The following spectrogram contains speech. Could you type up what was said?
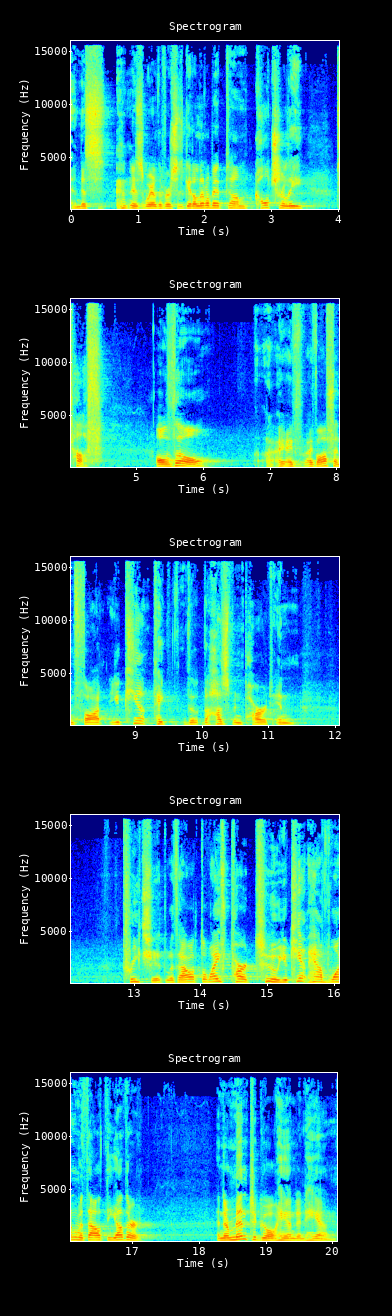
And this is where the verses get a little bit um, culturally tough. Although, I've, I've often thought you can't take the, the husband part and preach it without the wife part too. You can't have one without the other. And they're meant to go hand in hand.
